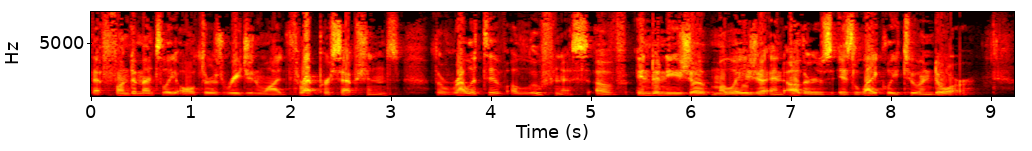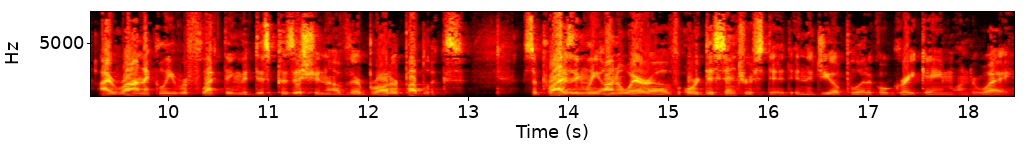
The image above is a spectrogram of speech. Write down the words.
that fundamentally alters region-wide threat perceptions, the relative aloofness of Indonesia, Malaysia, and others is likely to endure, ironically reflecting the disposition of their broader publics surprisingly unaware of or disinterested in the geopolitical great game underway.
